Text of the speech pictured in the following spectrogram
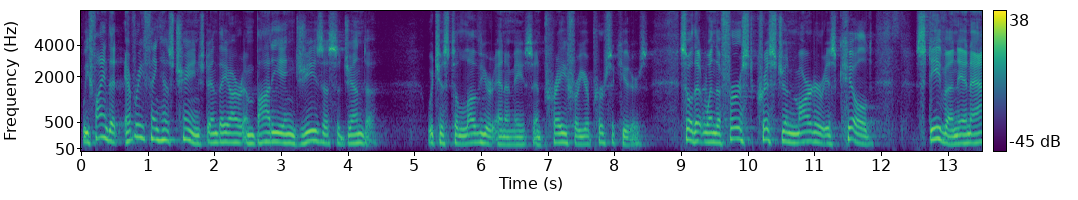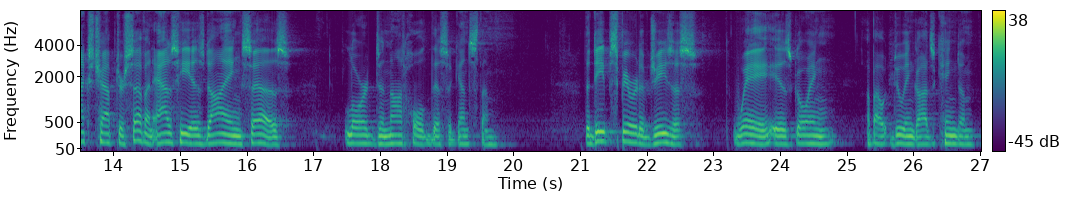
we find that everything has changed and they are embodying Jesus' agenda, which is to love your enemies and pray for your persecutors. So that when the first Christian martyr is killed, Stephen in Acts chapter 7, as he is dying, says, Lord, do not hold this against them. The deep spirit of Jesus' way is going about doing God's kingdom.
